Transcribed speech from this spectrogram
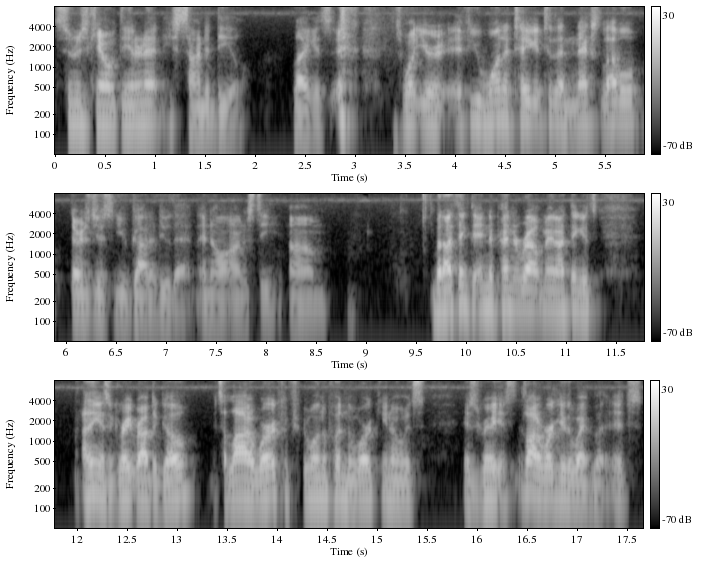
As soon as he came up with the internet, he signed a deal. Like it's, it's what you're, if you want to take it to the next level, there's just, you got to do that in all honesty. Um, but I think the independent route, man, I think it's, I think it's a great route to go. It's a lot of work. If you're willing to put in the work, you know, it's it's great. It's a lot of work either way, but it's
